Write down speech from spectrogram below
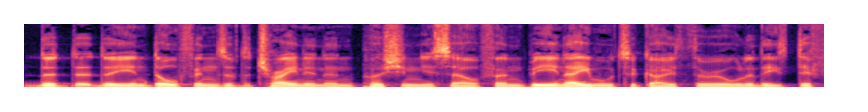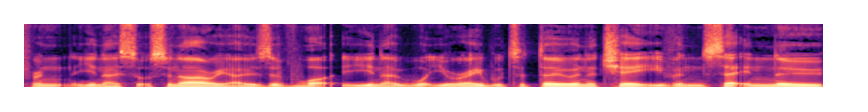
the, the, the endorphins of the training and pushing yourself and being able to go through all of these different you know sort of scenarios of what you know what you're able to do and achieve and setting new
